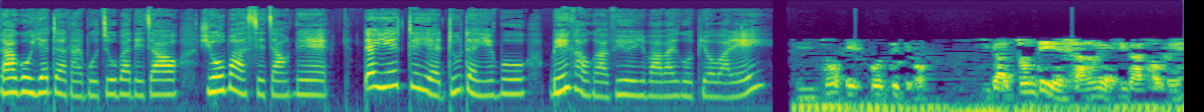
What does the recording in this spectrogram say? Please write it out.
ဒါကိုရပ်တန့်နိုင်ဖို့ကြိုးပမ်းနေကြောင်းရိုးမစစ်ကြောင်းနဲ့တပ်ရင်းရဲ့ဒုတပ်ရင်းမှူးမင်းခေါင်ကဗွီအိုအေမြန်မာပိုင်းကိုပြောပါတယ်။" ကျွန်း A4 သစ်တွေပေါ့။အဓိကကျွန်းသစ်ရယ်၊ရှားလုံးရယ်အဓိကထုတ်တယ်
